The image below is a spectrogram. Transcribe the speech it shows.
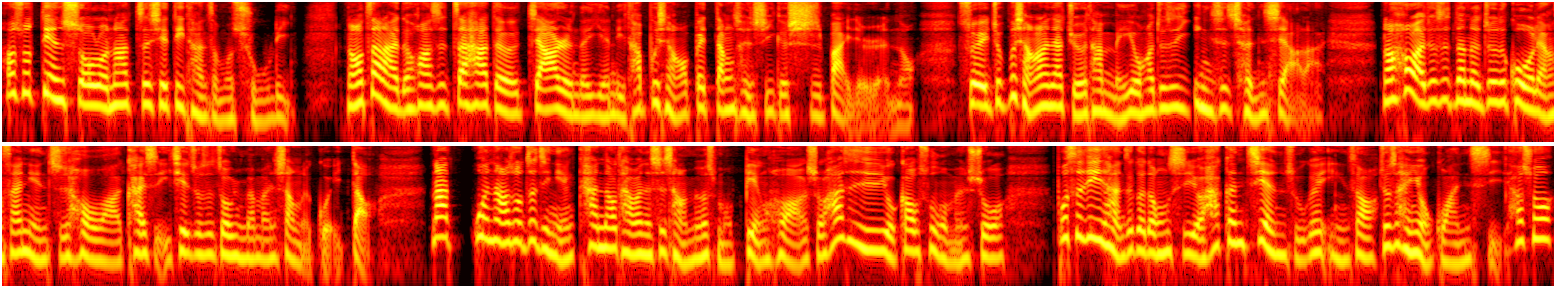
他说店收了，那这些地毯怎么处理？然后再来的话是在他的家人的眼里，他不想要被当成是一个失败的人哦，所以就不想让人家觉得他没用，他就是硬是撑下来。然后后来就是真的就是过了两三年之后啊，开始一切就是终于慢慢上了轨道。那问他说这几年看到台湾的市场有没有什么变化的时候，他其实有告诉我们说。波斯地毯这个东西哦，它跟建筑跟营造就是很有关系。他说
